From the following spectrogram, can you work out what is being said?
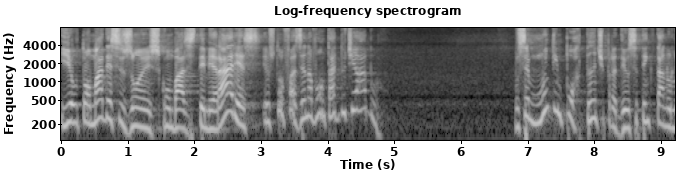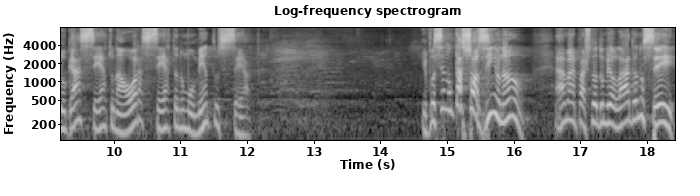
e eu tomar decisões com bases temerárias, eu estou fazendo a vontade do diabo. Você é muito importante para Deus, você tem que estar no lugar certo, na hora certa, no momento certo. E você não está sozinho, não. Ah, mas pastor, do meu lado eu não sei.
